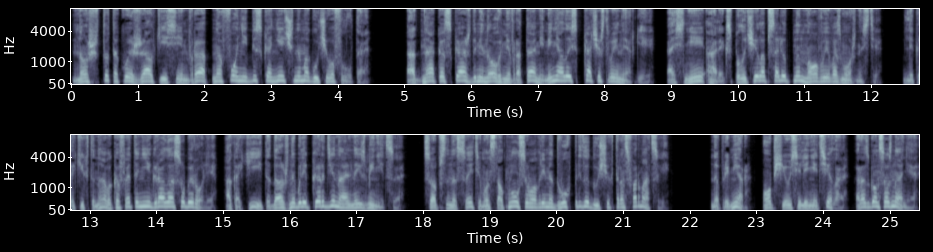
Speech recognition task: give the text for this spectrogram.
но что такое жалкие семь врат на фоне бесконечно могучего флута? Однако с каждыми новыми вратами менялось качество энергии, а с ней Алекс получил абсолютно новые возможности. Для каких-то навыков это не играло особой роли, а какие-то должны были кардинально измениться. Собственно, с этим он столкнулся во время двух предыдущих трансформаций. Например, общее усиление тела, разгон сознания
